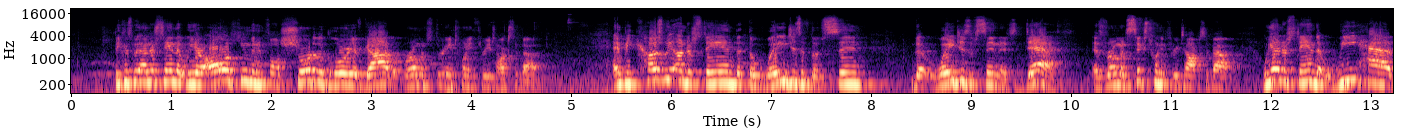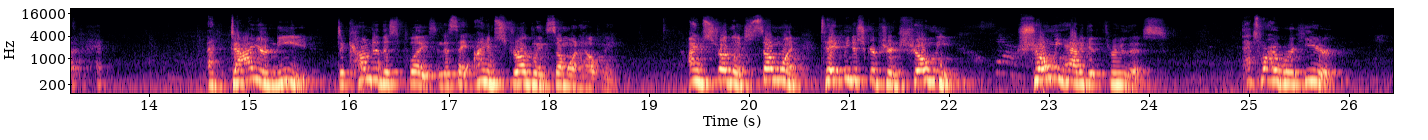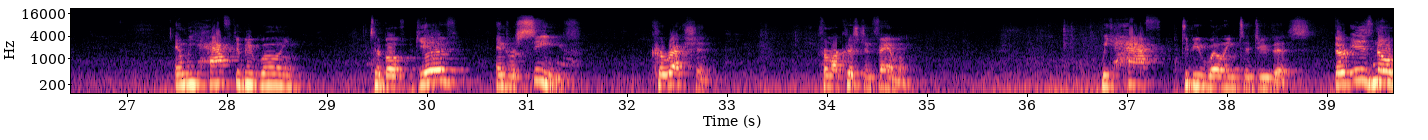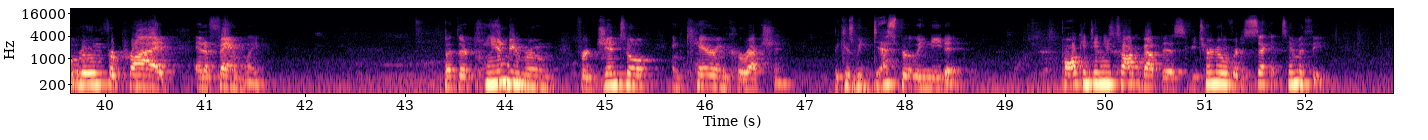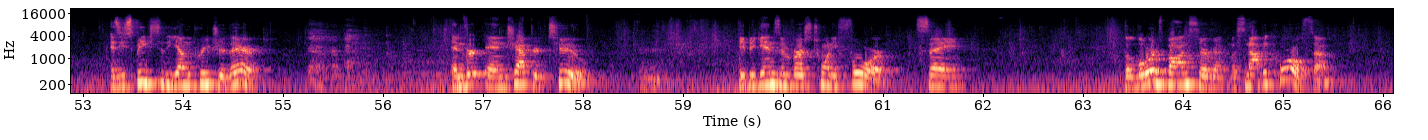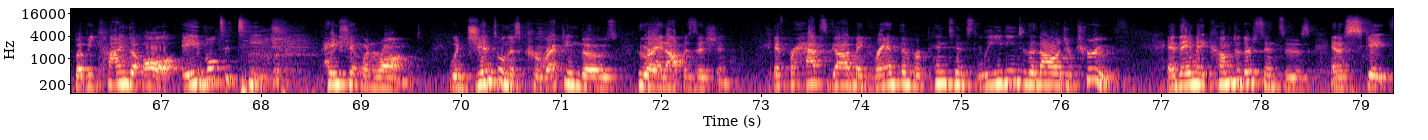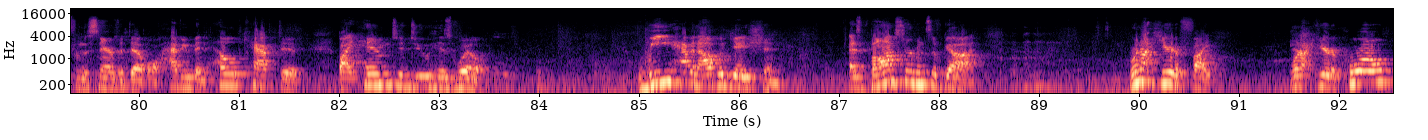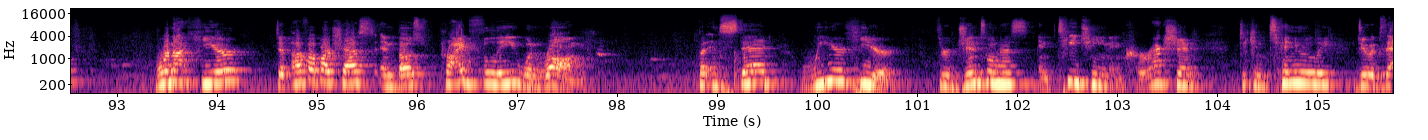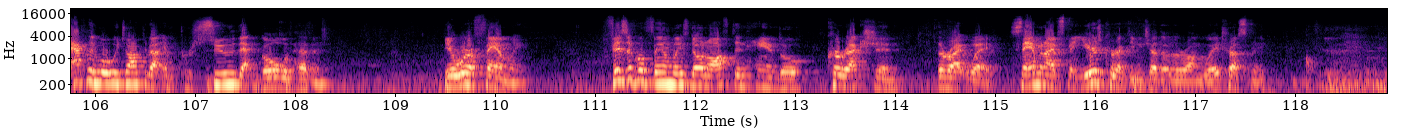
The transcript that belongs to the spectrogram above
because we understand that we are all human and fall short of the glory of God, what Romans 3 and 23 talks about. And because we understand that the wages of sin, that wages of sin is death, as Romans 6:23 talks about, we understand that we have a dire need to come to this place and to say, I am struggling, someone help me. I am struggling, someone take me to Scripture and show me, show me how to get through this. That's why we're here. And we have to be willing to both give and receive correction from our Christian family. We have to be willing to do this. There is no room for pride in a family, but there can be room for gentle and caring correction because we desperately need it. Paul continues to talk about this. If you turn over to 2 Timothy, as he speaks to the young preacher there, in, in chapter 2, he begins in verse 24 saying, The Lord's bondservant must not be quarrelsome, but be kind to all, able to teach, patient when wronged, with gentleness correcting those who are in opposition. If perhaps God may grant them repentance leading to the knowledge of truth, and they may come to their senses and escape from the snare of the devil, having been held captive by him to do his will. We have an obligation as bondservants of God we're not here to fight. We're not here to quarrel. We're not here to puff up our chests and boast pridefully when wrong. But instead, we are here through gentleness and teaching and correction to continually do exactly what we talked about and pursue that goal of heaven. You know, we're a family. Physical families don't often handle correction the right way. Sam and I have spent years correcting each other the wrong way, trust me.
